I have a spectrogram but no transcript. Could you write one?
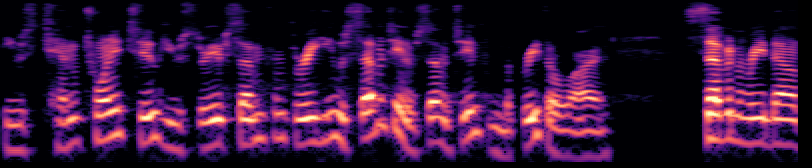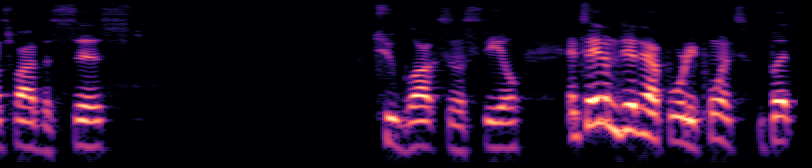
He was 10 of 22. He was 3 of 7 from 3. He was 17 of 17 from the free throw line. 7 rebounds, 5 assists two blocks and a steal. And Tatum did have 40 points, but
